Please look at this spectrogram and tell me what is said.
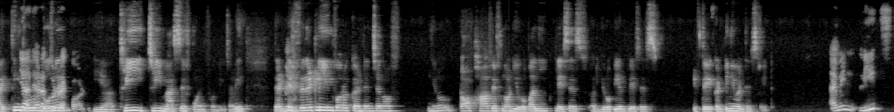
I think Yeah, those, they had a those good were record. yeah three three massive points for Leeds. I mean, they're definitely in for a contention of you know top half, if not Europa League places or European places, if they continue at this rate. I mean, Leeds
